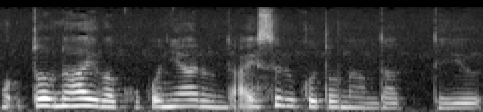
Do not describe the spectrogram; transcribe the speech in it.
本当の愛はここにあるんだ愛することなんだっていう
